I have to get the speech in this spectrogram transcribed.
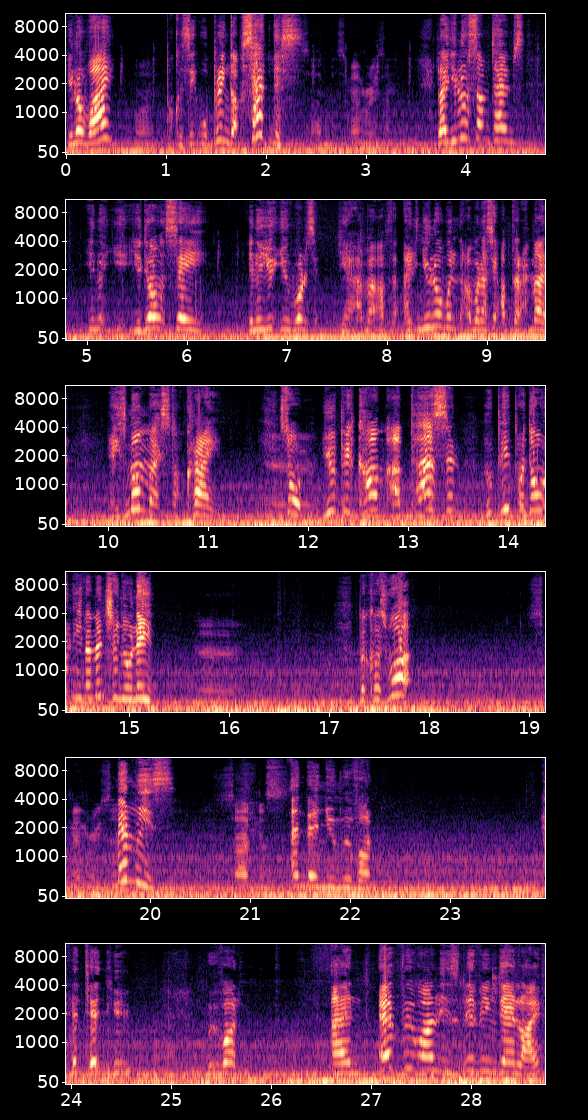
You know why? why? Because it will bring up sadness. Sadness, memories, and Like you know, sometimes you know you, you don't say, you know, you, you want to say, yeah, I'm Abd-" and you know when when I say Abdurrahman, his mum might start crying. Yeah, So you become a person who people don't even mention your name yeah. because what? It's memories. it? Memories, Sadness. and then you move on, and then you move on, and everyone is living their life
